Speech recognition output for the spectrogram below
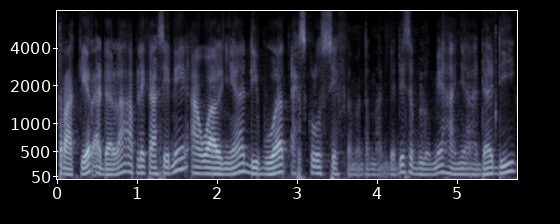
terakhir adalah aplikasi ini awalnya dibuat eksklusif teman-teman. Jadi sebelumnya hanya ada di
